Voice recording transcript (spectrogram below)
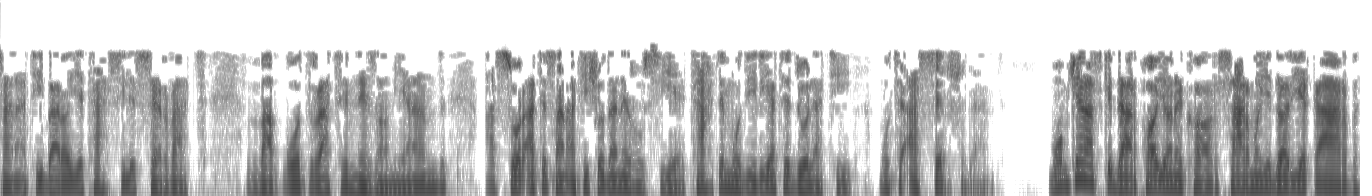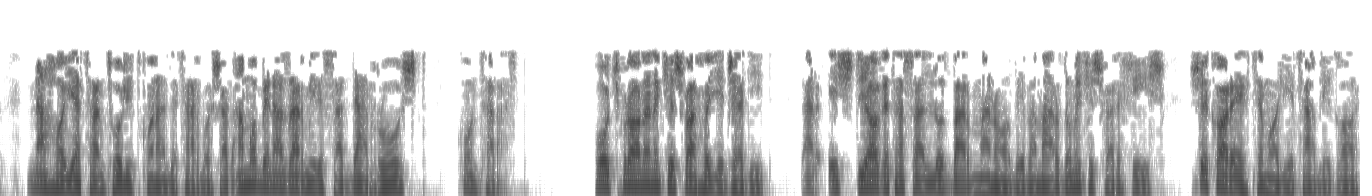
صنعتی برای تحصیل ثروت و قدرت نظامیند از سرعت صنعتی شدن روسیه تحت مدیریت دولتی متأثر شدند. ممکن است که در پایان کار سرمایهداری غرب نهایتا تولید کننده تر باشد اما به نظر می رسد در رشد کنتر است. حکمرانان کشورهای جدید در اشتیاق تسلط بر منابع و مردم کشور خیش شکار احتمالی تبلیغات،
